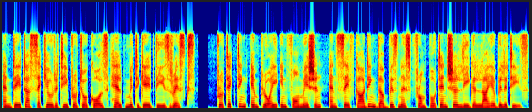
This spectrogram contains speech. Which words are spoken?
and data security protocols help mitigate these risks, protecting employee information and safeguarding the business from potential legal liabilities.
